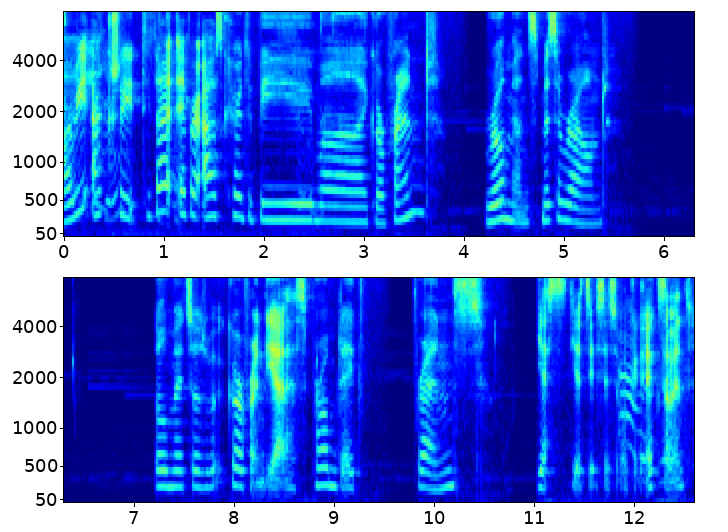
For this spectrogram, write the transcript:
Are we actually... Did I ever ask her to be my girlfriend? Romance, mess around. Oh, Soulmates or girlfriend, yes. Prom date, friends. Yes, yes, yes, yes. Okay, excellent.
